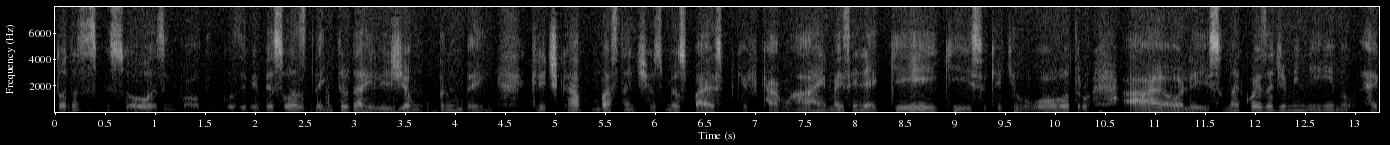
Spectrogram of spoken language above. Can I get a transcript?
todas as pessoas em volta, inclusive pessoas dentro da religião também, criticavam bastante os meus pais porque ficavam, ai, mas ele é gay, que isso, que aquilo outro. Ah, olha, isso não é coisa de menino. É,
